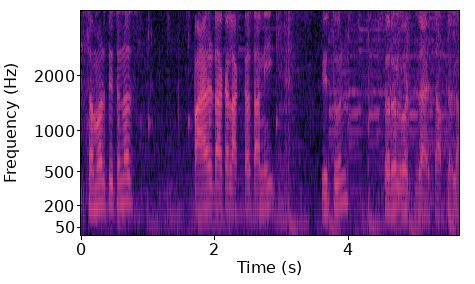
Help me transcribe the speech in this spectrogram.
समोर तिथूनच पाया टाकायला लागतात आणि इथून सरळवरती जायचं आपल्याला.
